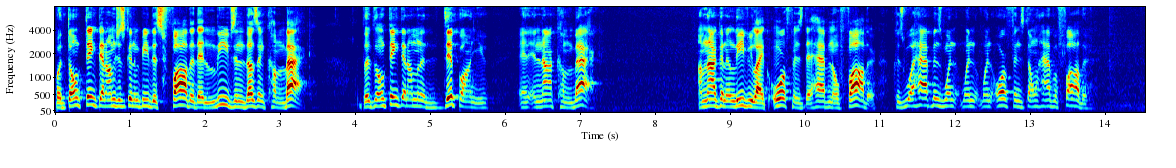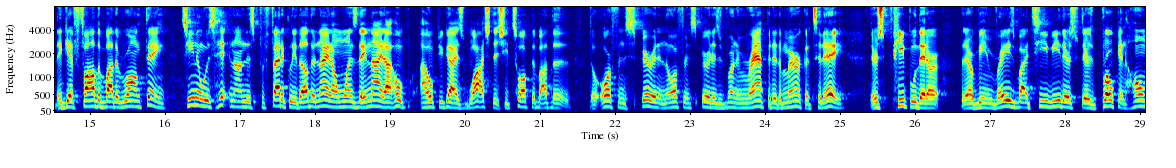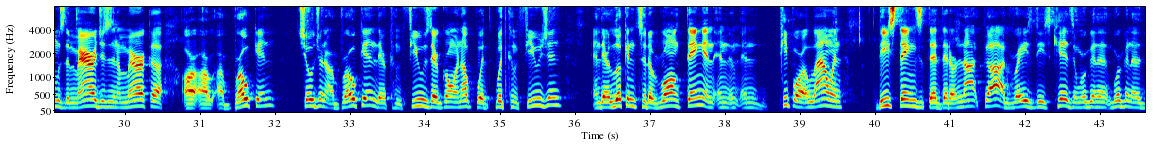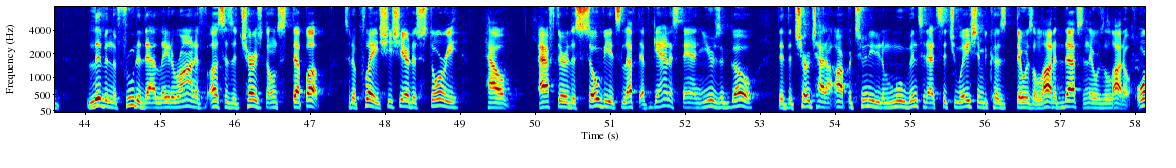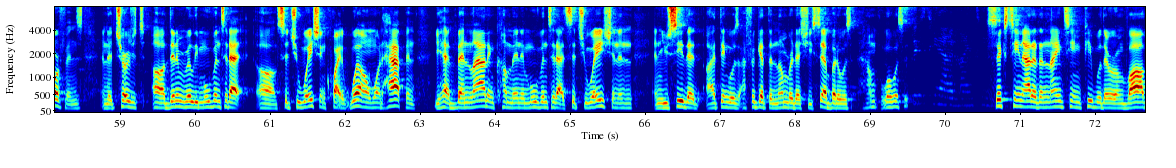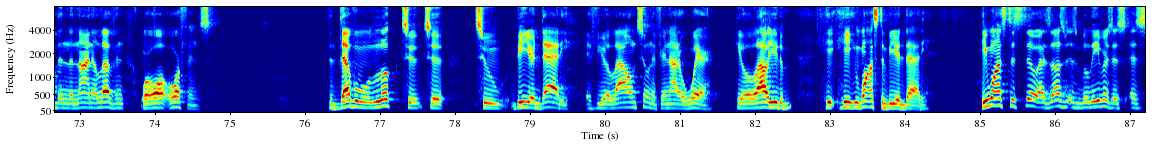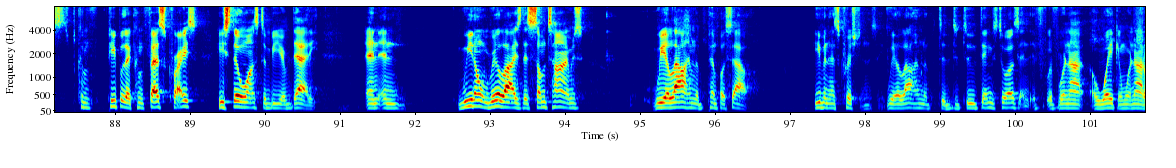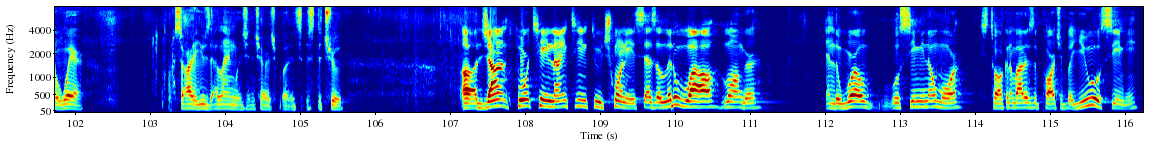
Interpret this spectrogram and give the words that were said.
But don't think that I'm just to be this father that leaves and doesn't come back. Don't think that I'm to dip on you and, and not come back. I'm not to leave you like orphans that have no father. Because what happens when, when, when orphans don't have a father? They get fathered by the wrong thing. Tina was hitting on this prophetically the other night on Wednesday night. I hope, I hope you guys watched it. She talked about the, the orphan spirit, and the orphan spirit is running rampant in America today. There's people that are that are being raised by TV. There's, there's broken homes. The marriages in America are, are, are broken. Children are broken. They're confused. They're growing up with, with confusion and they're looking to the wrong thing. And, and, and people are allowing these things that, that are not God raise these kids. And we're going we're going to live in the fruit of that later on if us as a church don't step up to the plate. She shared a story how after the Soviets left Afghanistan years ago, that the church had an opportunity to move into that situation because there was a lot of deaths and there was a lot of orphans, and the church uh, didn't really move into that uh, situation quite well. And what happened? You had Bin Laden come in and move into that situation, and and you see that I think it was I forget the number that she said, but it was how, what was it? 16 out of 19. 16 out of the 19 people that were involved in the 9/11 were all orphans. The devil will look to to to be your daddy if you allow him to, and if you're not aware, he'll allow you to he, he wants to be your daddy. He wants to still, as us as believers, as, as com- people that confess Christ, he still wants to be your daddy. And, and we don't realize that sometimes we allow him to pimp us out, even as Christians. We allow him to, to, to do things to us, and if, if we're not awake and we're not aware. Sorry to use that language in church, but it's, it's the truth. Uh, John 14, 19 through 20, it says, A little while longer and the world will see me no more. He's talking about his departure, but you will see me.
